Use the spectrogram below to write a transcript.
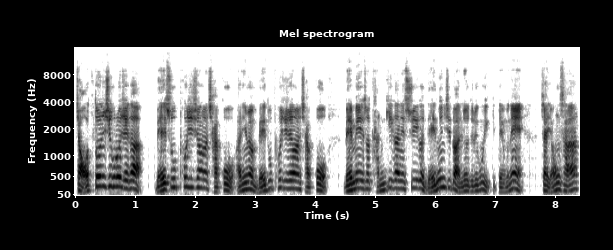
자, 어떤 식으로 제가 매수 포지션을 잡고 아니면 매도 포지션을 잡고 매매에서 단기간에 수익을 내는지도 알려드리고 있기 때문에 자, 영상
